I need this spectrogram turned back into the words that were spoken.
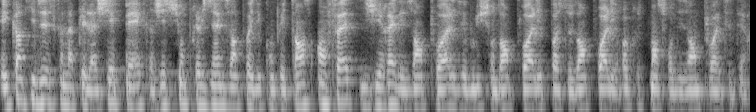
Et quand il faisait ce qu'on appelait la GPEC, la gestion prévisionnelle des emplois et des compétences, en fait, il gérait les emplois, les évolutions d'emploi, les postes d'emploi, les recrutements sur des emplois, etc.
